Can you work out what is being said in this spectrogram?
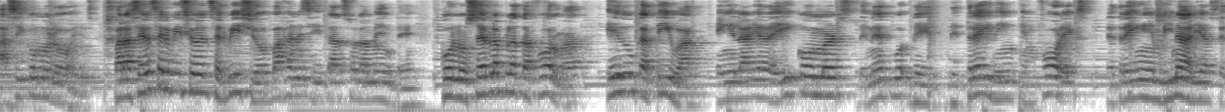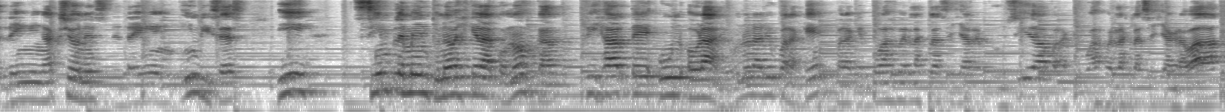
Así como lo oyes. Para hacer servicio del servicio vas a necesitar solamente conocer la plataforma educativa en el área de e-commerce, de, network, de, de, trading en forex, de trading en binarias, de trading en acciones, de trading en índices y Simplemente una vez que la conozca, fijarte un horario. ¿Un horario para qué? Para que puedas ver las clases ya reproducidas, para que puedas ver las clases ya grabadas,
